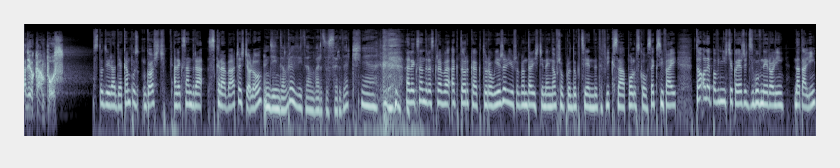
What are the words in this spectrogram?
Radio Campus. W studiu Radia Campus gość Aleksandra Skraba. Cześć Olu. Dzień dobry, witam bardzo serdecznie. Aleksandra Skraba, aktorka, którą jeżeli już oglądaliście najnowszą produkcję Netflixa polską Sexify, to Ole powinniście kojarzyć z głównej roli Natalii.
